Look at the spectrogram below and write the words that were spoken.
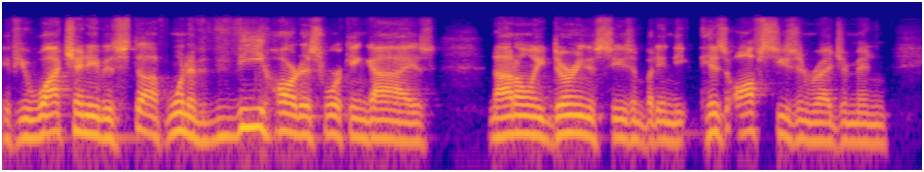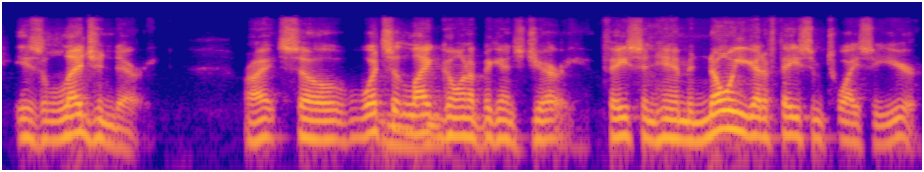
if you watch any of his stuff, one of the hardest working guys, not only during the season but in the his off season regimen is legendary, right? So what's mm-hmm. it like mm-hmm. going up against Jerry? Facing him and knowing you got to face him twice a year.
